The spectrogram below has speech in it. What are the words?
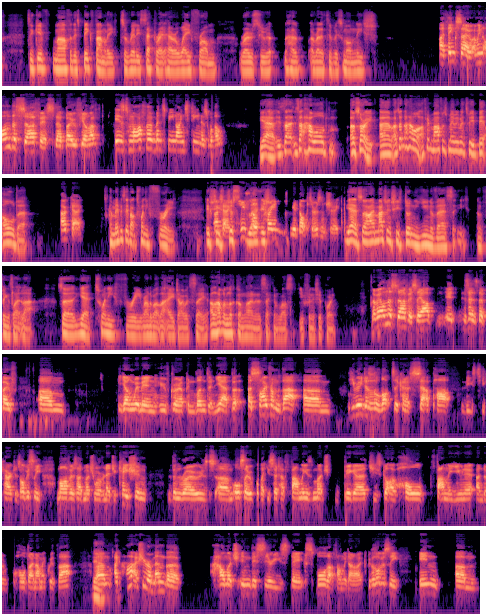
to give Martha this big family to really separate her away from Rose, who had a relatively small niche? I think so. I mean, on the surface, they're both young. Is Martha meant to be 19 as well? Yeah, is that is that how old? Oh, sorry, um, I don't know how old. I think Martha's maybe meant to be a bit older, Okay. and maybe say about twenty three. If she's okay. just She's still if- training to be a doctor, isn't she? yeah, so I imagine she's done university and things like Mm. that. So yeah, twenty three, round about that age, I would say. I'll have a look online in a second whilst you finish your point. I mean, on the surface, they are. It says they're both um, young women who've grown up in London. Yeah, but aside from that, um, he really does a lot to kind of set apart these two characters. Obviously, Martha's had much more of an education than Rose. Um, also, like you said, her family is much bigger. She's got a whole family unit and a whole dynamic with that. Yeah, Um, I can't actually remember how much in this series they explore that family dynamic because obviously in um,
